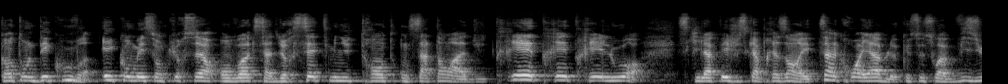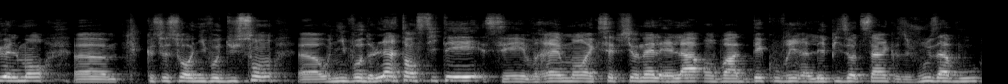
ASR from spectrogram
Quand on le découvre et qu'on met son curseur, on voit que ça dure 7 minutes 30. On s'attend à du très très très lourd. Ce qu'il a fait jusqu'à présent est incroyable, que ce soit visuellement, euh, que ce soit au niveau du son, euh, au niveau de l'intensité. C'est vraiment exceptionnel. Et là, on va découvrir l'épisode 5. Je vous avoue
